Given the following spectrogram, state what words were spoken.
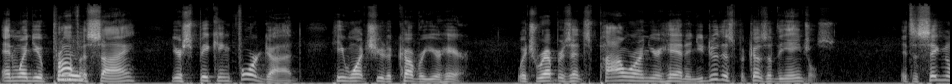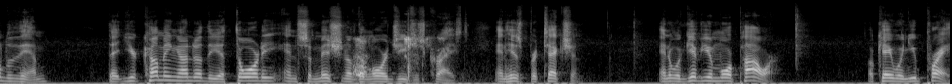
And when you prophesy, you're speaking for God. He wants you to cover your hair, which represents power on your head. And you do this because of the angels. It's a signal to them that you're coming under the authority and submission of the Lord Jesus Christ and His protection. And it will give you more power, okay, when you pray.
